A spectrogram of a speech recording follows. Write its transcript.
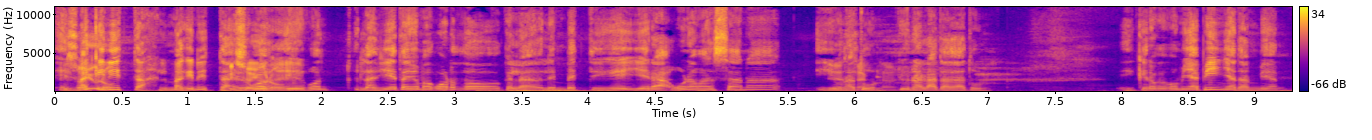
el maquinista, el maquinista, el la dieta yo me acuerdo que la, la investigué y era una manzana y un atún, y una lata de atún. Y creo que comía piña también.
